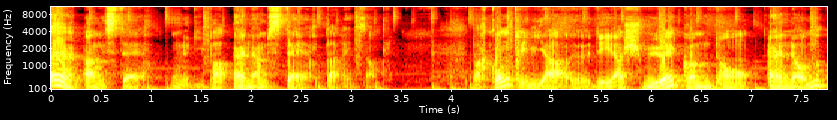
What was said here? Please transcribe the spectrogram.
un hamster. On ne dit pas un hamster, par exemple. Par contre, il y a euh, des H muets comme dans un homme,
